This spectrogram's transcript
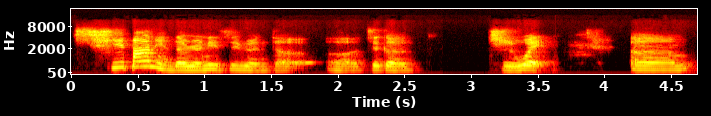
七八年的人力资源的呃这个职位。嗯，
